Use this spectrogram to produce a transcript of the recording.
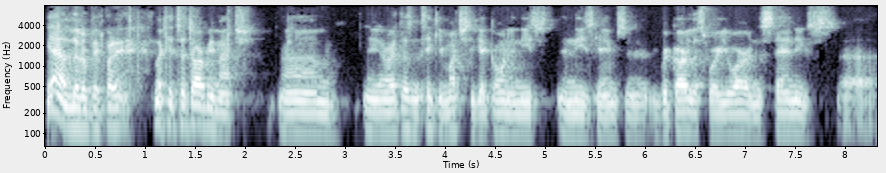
Yeah, a little bit, but it, look, it's a Derby match. Um, you know, it doesn't take you much to get going in these in these games, uh, regardless where you are in the standings. Uh,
